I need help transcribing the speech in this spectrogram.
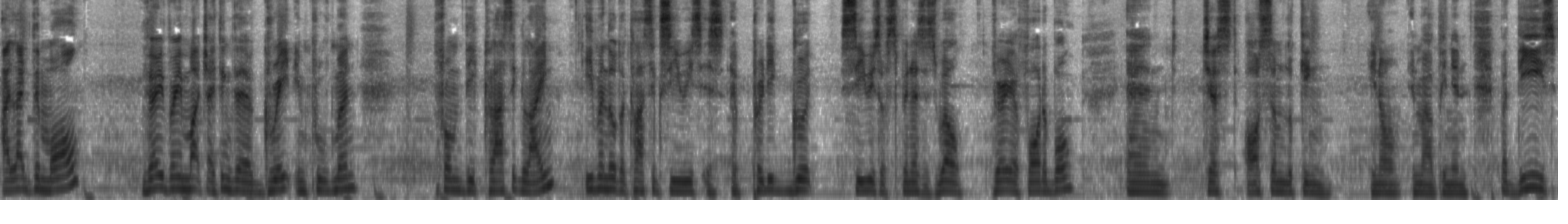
I like them all. Very, very much. I think they're a great improvement from the classic line. Even though the classic series is a pretty good series of spinners as well. Very affordable and just awesome looking you know, in my opinion. But these,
